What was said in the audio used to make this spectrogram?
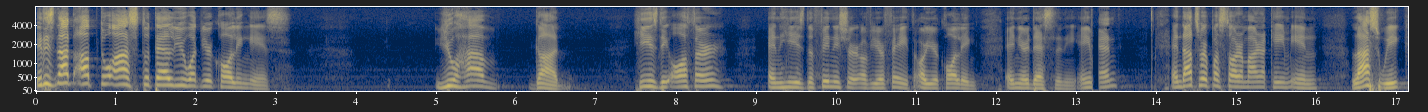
It is not up to us to tell you what your calling is. You have God. He is the author and He is the finisher of your faith or your calling and your destiny. Amen? And that's where Pastor Amara came in last week.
